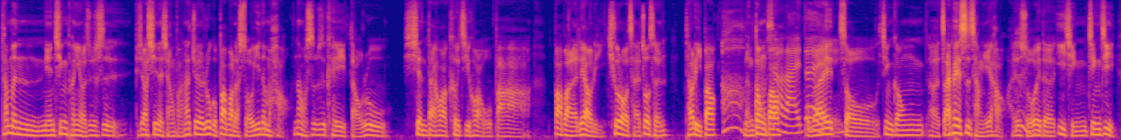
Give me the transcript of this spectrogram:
他们年轻朋友就是比较新的想法，他觉得如果爸爸的手艺那么好，那我是不是可以导入现代化、科技化？我把爸爸的料理秋罗菜做成调理包、哦、冷冻包，我们来走进攻呃宅配市场也好，还是所谓的疫情经济、嗯、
